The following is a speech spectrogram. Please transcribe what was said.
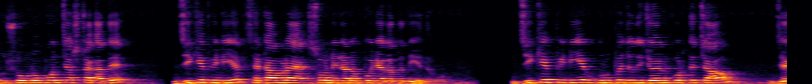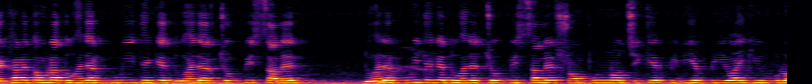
দুশো উনপঞ্চাশ টাকাতে জিকে পিডিএফ, সেটা আমরা একশো নিরানব্বই টাকাতে দিয়ে দেবো। জিকে পিডিএফ গ্রুপে যদি জয়েন করতে চাও, যেখানে তোমরা দু কুড়ি থেকে দু হাজার চব্বিশ সালের দু কুড়ি থেকে দু হাজার চব্বিশ সালের সম্পূর্ণ জিকের পিডিএফ পিওয়াই কিউগুলো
